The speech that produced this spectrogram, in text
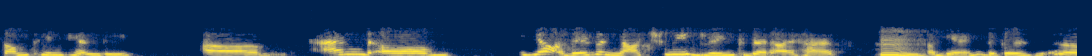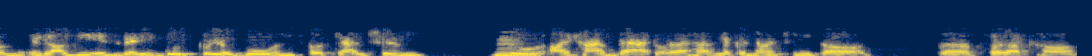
something healthy, um, and um, yeah, there's a Lakshmi drink that I have Hmm. again because um, ragi is very good for your bones, for calcium. Hmm. So I have that, or I have like a nachnika uh, paratha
